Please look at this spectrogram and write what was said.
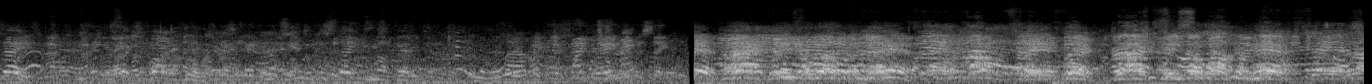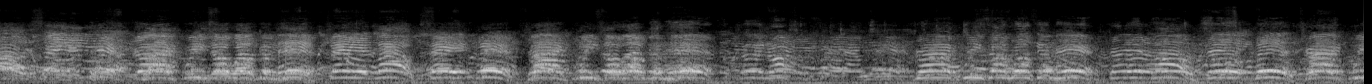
Drag queens are welcome here. Say it loud, say it clear. Drag queens are welcome here. Drag queens are welcome here. Say it loud, say it clear. Drag queens.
